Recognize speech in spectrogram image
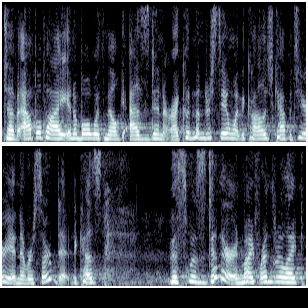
to have apple pie in a bowl with milk as dinner. I couldn't understand why the college cafeteria never served it because this was dinner. And my friends were like,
